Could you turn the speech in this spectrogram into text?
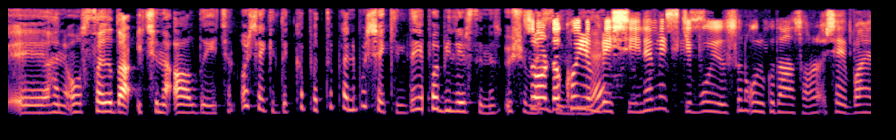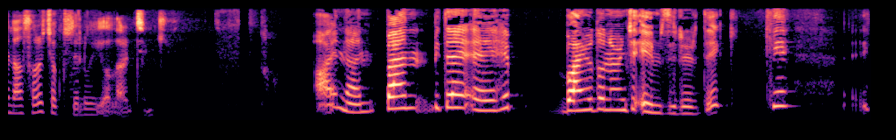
e, hani o sağı da içine aldığı için o şekilde kapatıp hani bu şekilde yapabilirsiniz üşümesin Sonra da koyun diye. beşiğine mis gibi uyusun. Uykudan sonra şey banyodan sonra çok güzel uyuyorlar çünkü. Aynen. Ben bir de e, hep banyodan önce emzirirdik ki e,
